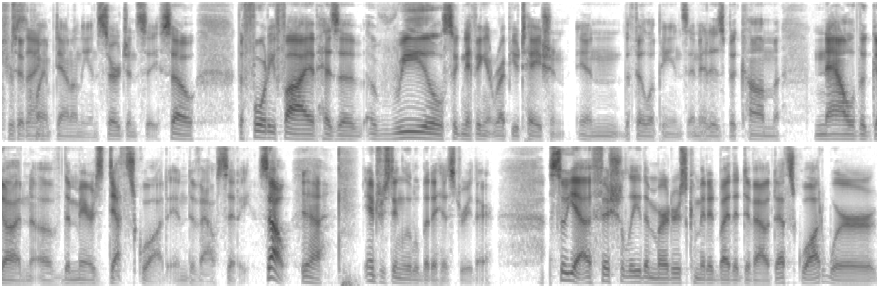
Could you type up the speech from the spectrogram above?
to clamp down on the insurgency. So the 45 has a, a real significant reputation in the Philippines, and it has become now the gun of the mayor's death squad in Davao City. So Yeah. interesting little bit of history there. So yeah, officially the murders committed by the Davao Death Squad were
